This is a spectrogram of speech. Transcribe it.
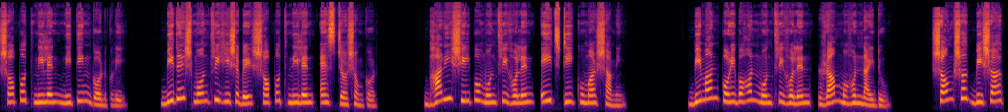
শপথ নিলেন নীতিন গডকরি। বিদেশ মন্ত্রী হিসেবে শপথ নিলেন এস জয়শঙ্কর। ভারী শিল্প মন্ত্রী হলেন এইচ ডি কুমার স্বামী। বিমান পরিবহন মন্ত্রী হলেন রামমোহন নাইডু। সংসদ বিষয়ক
